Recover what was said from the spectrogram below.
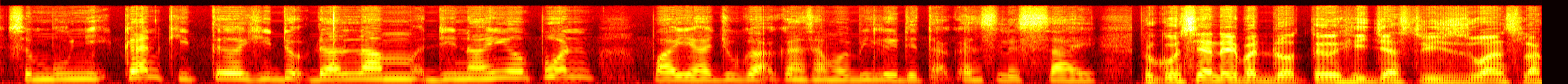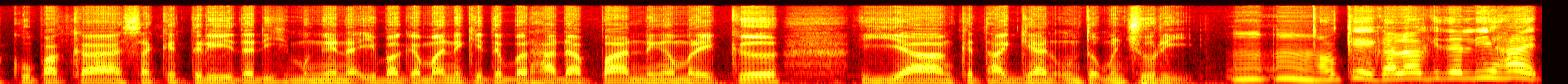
sembunyikan kita hidup dalam denial pun payah juga kan sama bila dia takkan selesai. Perkongsian daripada Dr. Hijaz Rizwan selaku pakar sekretari tadi mengenai bagaimana kita berhadapan dengan mereka yang ketagihan untuk mencuri. Hmm, okey kalau kita lihat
